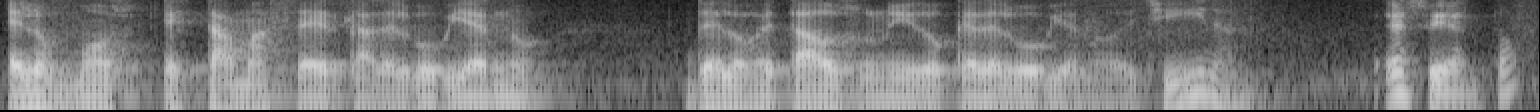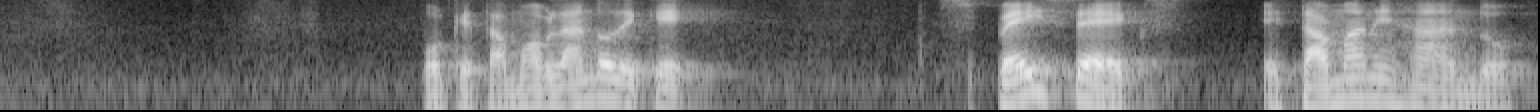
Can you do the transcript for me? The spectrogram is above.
Elon Musk está más cerca del gobierno de los Estados Unidos que del gobierno de China. Es cierto. Porque estamos hablando de que SpaceX está manejando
